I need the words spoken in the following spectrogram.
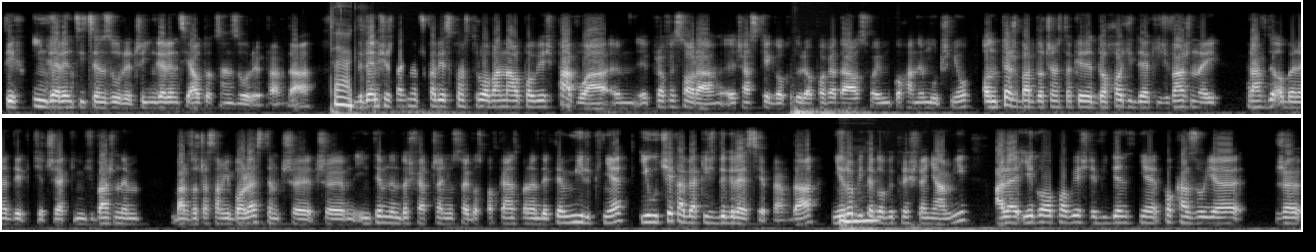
tych ingerencji cenzury, czy ingerencji autocenzury, prawda? Tak. Wydaje mi się, że tak na przykład jest konstruowana opowieść Pawła, profesora czaskiego, który opowiada o swoim ukochanym uczniu. On też bardzo często, kiedy dochodzi do jakiejś ważnej prawdy o Benedykcie, czy jakimś ważnym bardzo czasami bolesnym czy, czy intymnym doświadczeniu swojego spotkania z Benedyktem, milknie i ucieka w jakieś dygresje, prawda? Nie mm. robi mhm. tego wykreśleniami, ale jego opowieść ewidentnie pokazuje, że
